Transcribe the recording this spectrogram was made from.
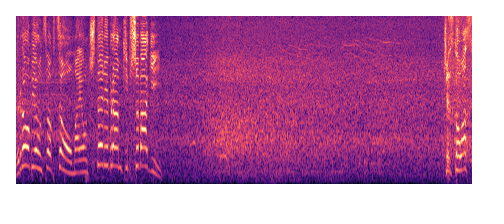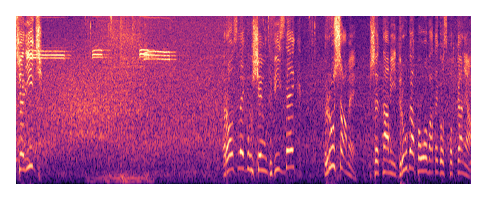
Robią co chcą. Mają cztery bramki przewagi. Czy zdoła strzelić? Rozległ się gwizdek. Ruszamy. Przed nami druga połowa tego spotkania.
